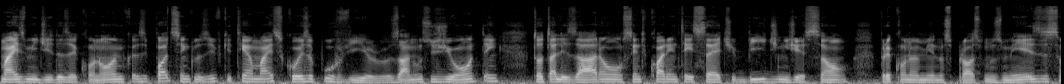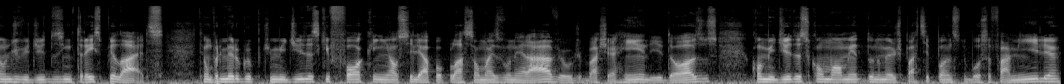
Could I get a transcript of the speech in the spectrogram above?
mais medidas econômicas e pode ser inclusive que tenha mais coisa por vir. Os anúncios de ontem totalizaram 147 bi de injeção para a economia nos próximos meses, são divididos em três pilares. Tem um primeiro grupo de medidas que foca em auxiliar a população mais vulnerável, de baixa renda e idosos, com medidas como o aumento do número de participantes do Bolsa Família,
